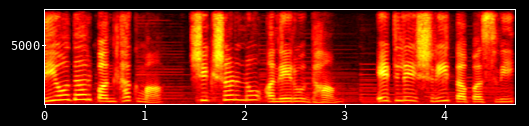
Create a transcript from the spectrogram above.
દિયોદર પંથકમાં શિક્ષણનું અનેરું ધામ એટલે Shri Tapasvi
